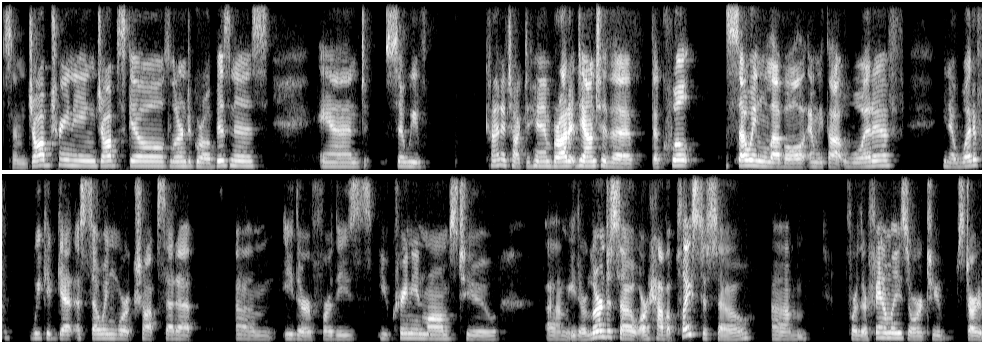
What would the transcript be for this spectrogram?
some job training job skills learn to grow a business. And so we've kind of talked to him brought it down to the the quilt sewing level. And we thought what if you know what if we could get a sewing workshop set up um, either for these Ukrainian moms to um, either learn to sew or have a place to sew um, for their families or to start a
